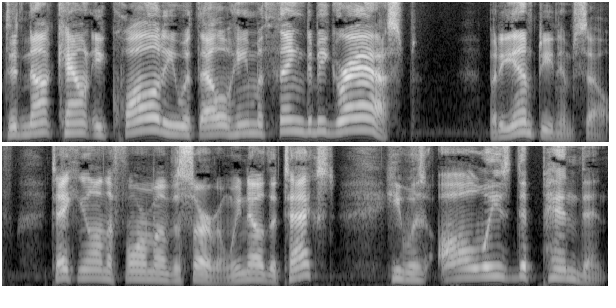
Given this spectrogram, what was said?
did not count equality with Elohim a thing to be grasped, but he emptied himself, taking on the form of a servant. We know the text. He was always dependent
